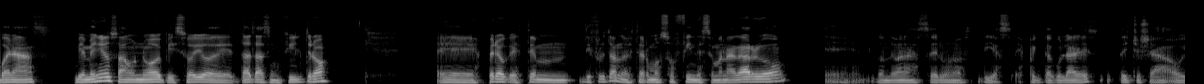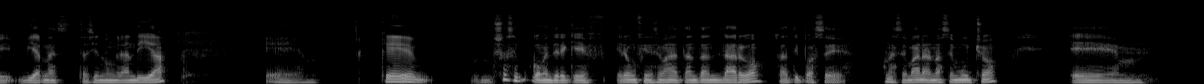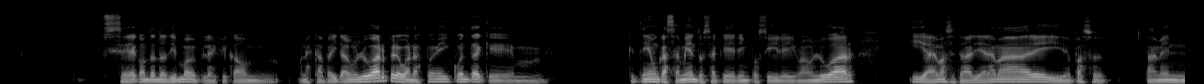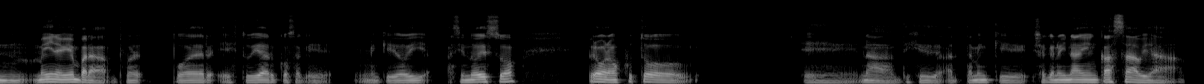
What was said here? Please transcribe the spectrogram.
Buenas, bienvenidos a un nuevo episodio de Data sin filtro. Eh, espero que estén disfrutando de este hermoso fin de semana largo, eh, donde van a ser unos días espectaculares. De hecho, ya hoy viernes está siendo un gran día. Eh, que yo hace poco me enteré que era un fin de semana tan tan largo, o sea, tipo hace una semana, no hace mucho. Eh, si se veía con tanto tiempo, me planificaba un- una escapadita a algún lugar, pero bueno, después me di cuenta que, mm, que tenía un casamiento, o sea que era imposible irme a un lugar. Y además estaba el Día de la Madre y de paso también me viene bien para poder, estudiar, cosa que me quedo hoy haciendo eso. Pero bueno, justo, eh, nada, dije ah, también que ya que no hay nadie en casa, voy a,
